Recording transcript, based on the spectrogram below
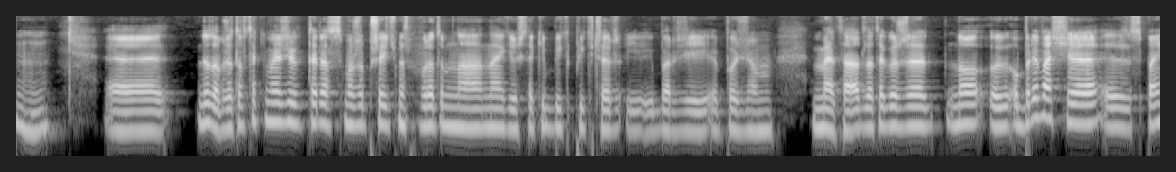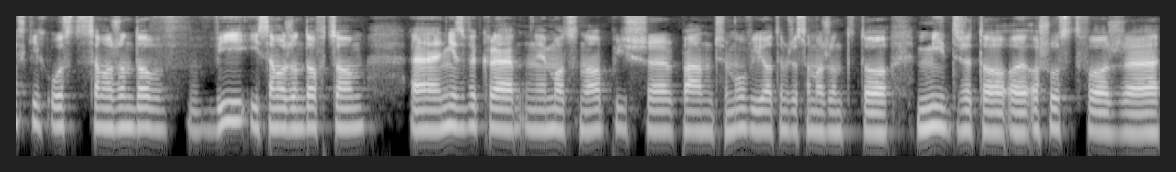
Mhm. E no dobrze, to w takim razie teraz może przejdźmy z powrotem na, na jakiś taki big picture i, i bardziej poziom meta, dlatego że no, obrywa się z pańskich ust samorządowi i samorządowcom E, niezwykle e, mocno. Pisze pan, czy mówi o tym, że samorząd to mit, że to e, oszustwo, że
